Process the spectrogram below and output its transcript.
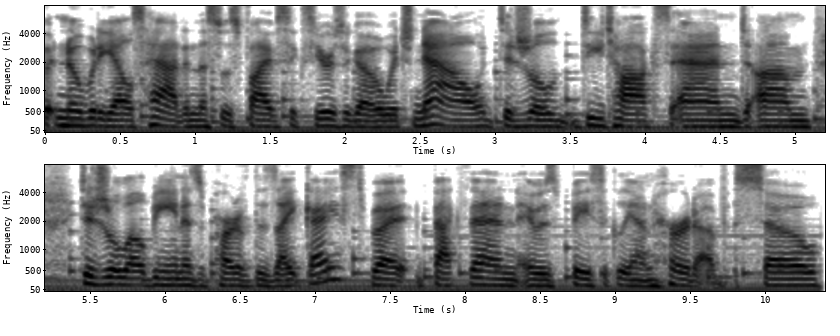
but nobody else had. And this was five, six years ago, which now digital detox and um, digital well being is a part of the zeitgeist. But back then it was basically unheard of. So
